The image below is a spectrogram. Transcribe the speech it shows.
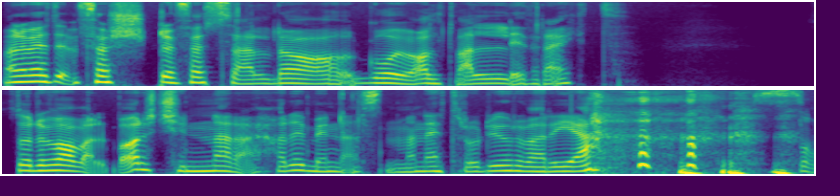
Men jeg vet, første fødsel, da går jo alt veldig tregt. Så det var vel bare kynnere jeg hadde i begynnelsen, men jeg trodde jo det var rie. Så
